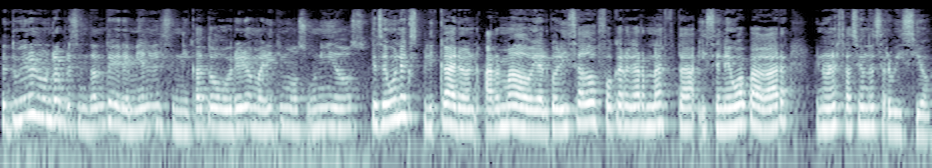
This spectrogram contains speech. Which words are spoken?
Detuvieron un representante gremial del Sindicato Obrero Marítimos Unidos, que según explicaron, armado y alcoholizado fue a cargar nafta y se negó a pagar en una estación de servicio.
